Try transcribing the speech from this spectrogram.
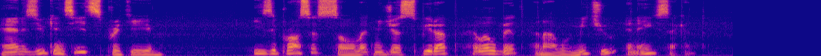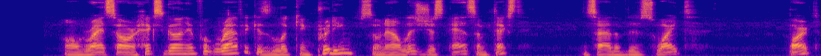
And as you can see, it's pretty easy process, so let me just speed up a little bit and I will meet you in a second. Alright, so our hexagon infographic is looking pretty, so now let's just add some text inside of this white part.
